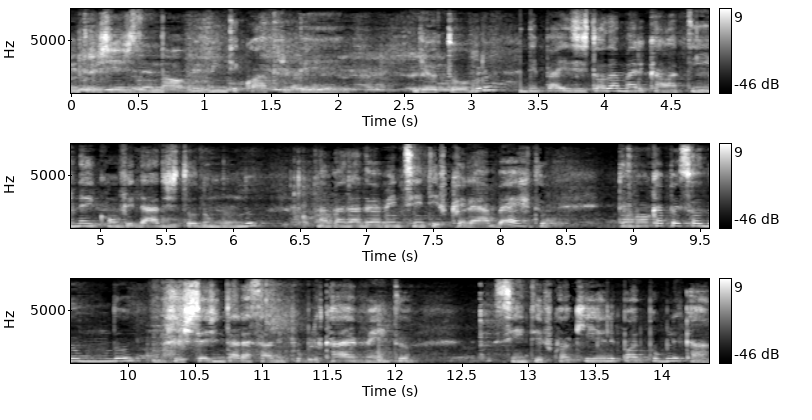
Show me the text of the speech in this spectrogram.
entre os dias 19 e 24 de, de outubro. Tem países de toda a América Latina e convidados de todo mundo. Na verdade, o evento científico ele é aberto então, qualquer pessoa do mundo que esteja interessada em publicar evento científico aqui, ele pode publicar.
